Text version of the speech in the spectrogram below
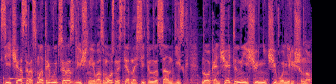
сейчас рассматриваются различные возможности относительно SanDisk, но окончательно еще ничего не решено.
